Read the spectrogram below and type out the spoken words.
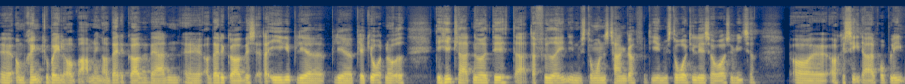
øh, omkring global opvarmning og hvad det gør ved verden, øh, og hvad det gør, hvis at der ikke bliver, bliver, bliver gjort noget. Det er helt klart noget af det, der, der føder ind i investorernes tanker, fordi investorer de læser jo også aviser, og, øh, og kan se, der er et problem,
